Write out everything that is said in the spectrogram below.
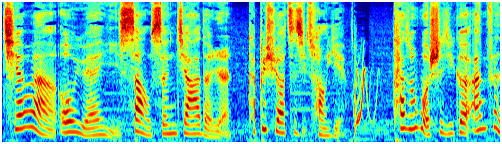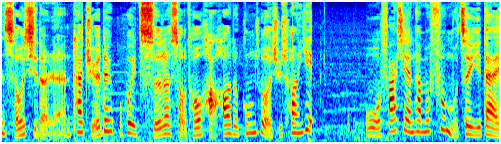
千万欧元以上身家的人，他必须要自己创业。他如果是一个安分守己的人，他绝对不会辞了手头好好的工作去创业。我发现他们父母这一代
